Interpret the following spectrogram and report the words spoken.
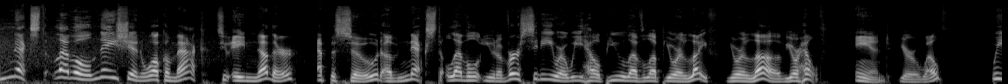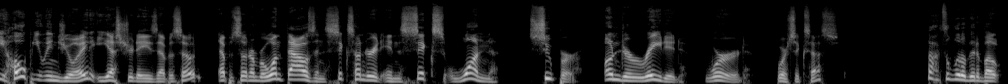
Next Level Nation, welcome back to another episode of Next Level University, where we help you level up your life, your love, your health, and your wealth. We hope you enjoyed yesterday's episode, episode number 1606 One Super Underrated Word for Success. Talked a little bit about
